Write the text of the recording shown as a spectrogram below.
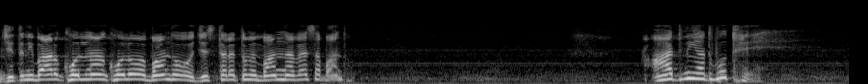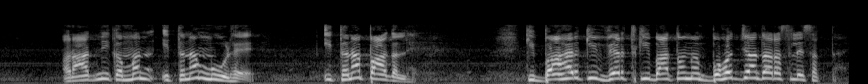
जितनी बार खोलना खोलो बांधो जिस तरह तुम्हें बांधना वैसा बांधो। आदमी अद्भुत है और आदमी का मन इतना मूड है, इतना पागल है कि बाहर की व्यर्थ की बातों में बहुत ज़्यादा रस ले सकता है,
